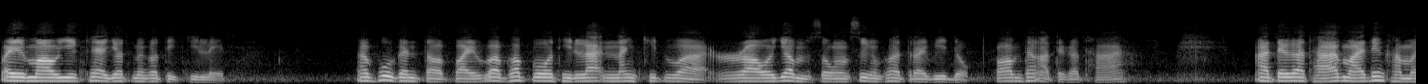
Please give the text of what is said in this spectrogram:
ไปเมายิ่งแค่ยศมันก็ติดกิเลสมาพูดกันต่อไปว่าพระโพธิละนั้นคิดว่าเราย่อมทรงซึ่งพระไตรปิฎกพร้อมทั้งอัตถกถาอัตถกถาหมายถึงคำอ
